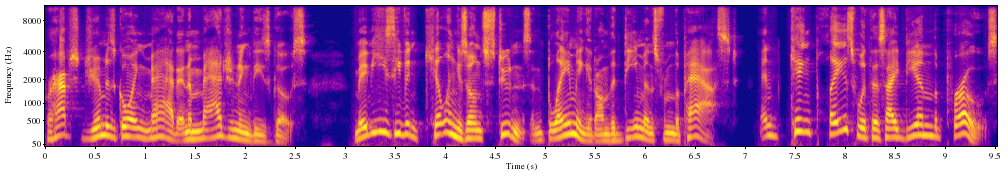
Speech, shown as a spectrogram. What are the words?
Perhaps Jim is going mad and imagining these ghosts. Maybe he's even killing his own students and blaming it on the demons from the past. And King plays with this idea in the prose.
